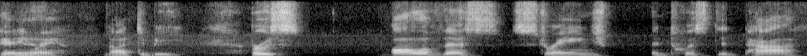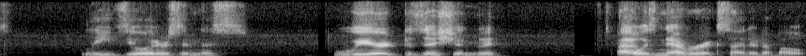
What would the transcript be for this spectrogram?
anyway, yeah. not to be. Bruce, all of this strange and twisted path leads the Oilers in this weird position that I was never excited about,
